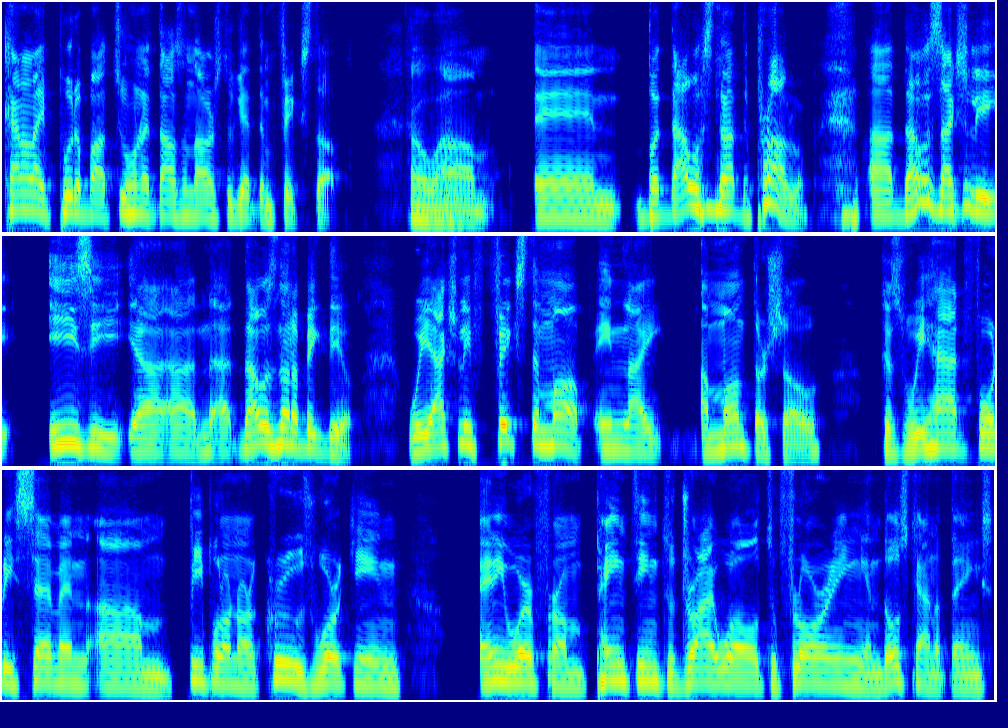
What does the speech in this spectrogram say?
kind of like put about two hundred thousand dollars to get them fixed up. Oh wow! Um, and but that was not the problem. Uh, that was actually easy. Uh, uh, that was not a big deal. We actually fixed them up in like a month or so because we had 47 um, people on our crews working anywhere from painting to drywall to flooring and those kind of things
